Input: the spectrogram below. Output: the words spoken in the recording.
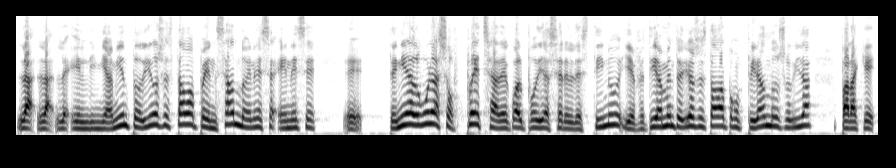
el lineamiento. Dios estaba pensando en ese, en ese eh, tenía alguna sospecha de cuál podía ser el destino y efectivamente Dios estaba conspirando en su vida para que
